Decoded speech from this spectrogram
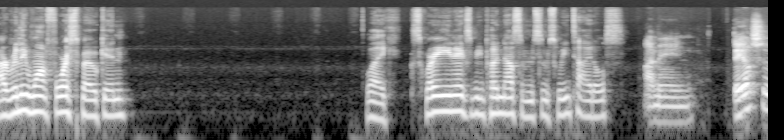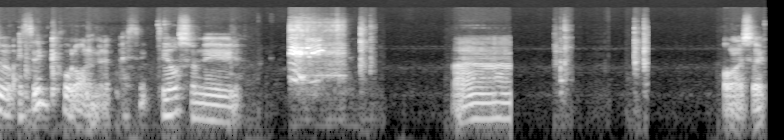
I really want Forspoken. Like Square Enix be putting out some some sweet titles. I mean, they also I think. Hold on a minute. I think they also made. Uh, hold on a sec.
